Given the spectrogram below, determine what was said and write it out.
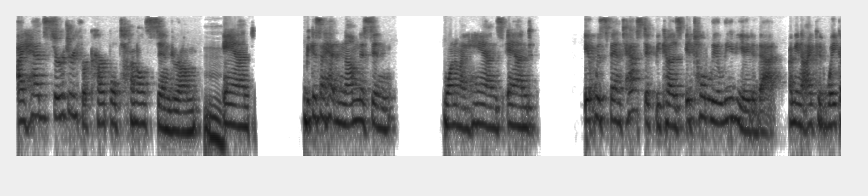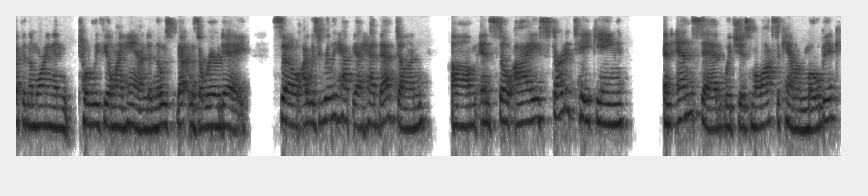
I had surgery for carpal tunnel syndrome, mm. and because I had numbness in one of my hands, and it was fantastic because it totally alleviated that. I mean, I could wake up in the morning and totally feel my hand, and those that was a rare day. So I was really happy I had that done. Um, and so I started taking an NSAID, which is meloxicam or Mobic,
